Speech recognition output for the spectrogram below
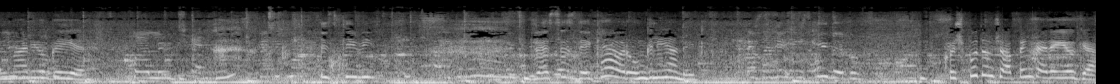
बीमारी हो गई है। इसकी भी ड्रेसेस देखे और उंगलियाँ देखे। खुशबू तुम शॉपिंग कर रही हो क्या?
